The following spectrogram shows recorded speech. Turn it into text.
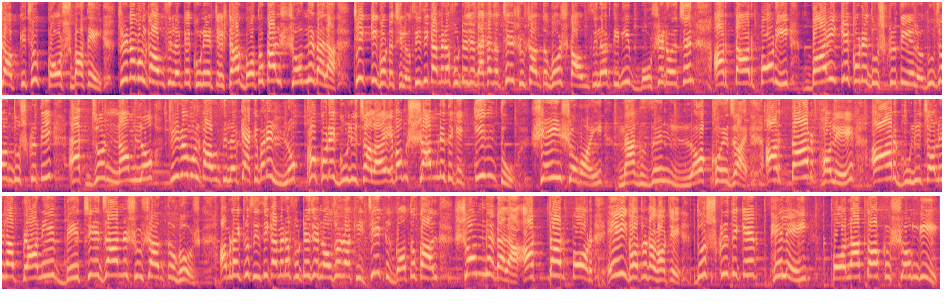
সবকিছু কসবাতেই। তৃণমূল কাউন্সিলরকে খুনের চেষ্টা গতকাল সন্ধেবেলা। ঠিক কি ঘটেছিল? সিসি ক্যামেরা ফুটেজে দেখা যাচ্ছে সুশান্ত ঘোষ কাউন্সিলর তিনি বসে রয়েছেন আর তারপরই বাইকে করে দুষ্কৃতী এলো। দুজন দুষ্কৃতী, একজন নামলো। তৃণমূল কাউন্সিলরকে একেবারে লক্ষ্য করে গুলি চালায় এবং সামনে থেকে কিন্তু সেই সময় ম্যাগজিন লক হয়ে যায়। আর তার ফলে আর গুলি চলে না, প্রাণে বেঁচে যান সুশান্ত ঘোষ। আমরা একটু সিসি ক্যামেরা ফুটেজে নজর রাখি। ঠিক গতকাল সন্ধেবেলা আটটার পর এই ঘটনা ঘটে। দুষ্কৃতীকে ফেলেই পলাতক সঙ্গী।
